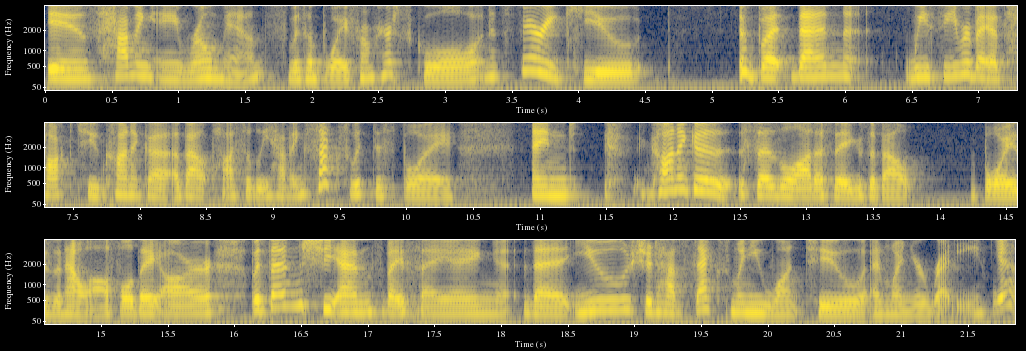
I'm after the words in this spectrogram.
is having a romance with a boy from her school, and it's very cute. But then we see Rabea talk to Kanika about possibly having sex with this boy, and Kanika says a lot of things about boys and how awful they are. But then she ends by saying that you should have sex when you want to and when you're ready. Yeah.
